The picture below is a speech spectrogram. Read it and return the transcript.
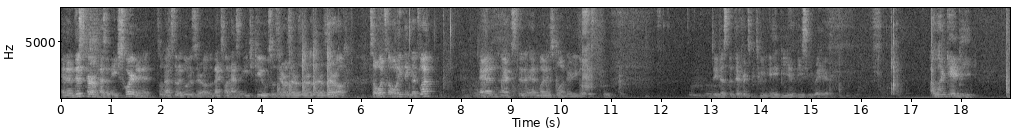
And then this term has an h squared in it, so that's gonna go to zero. The next one has an h cubed, so zero, zero, zero, zero, zero. So what's the only thing that's left? n x to the n minus one, there you go, that's the proof. See, that's the difference between a, b, and bc right here. I like a, b.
